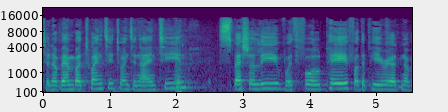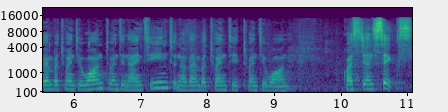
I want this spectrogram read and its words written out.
to November 20, 2019. Special leave with full pay for the period November 21, 2019 to November 2021. Question six.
